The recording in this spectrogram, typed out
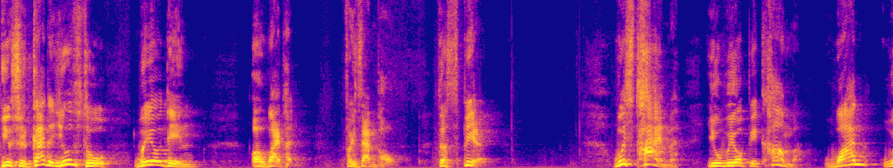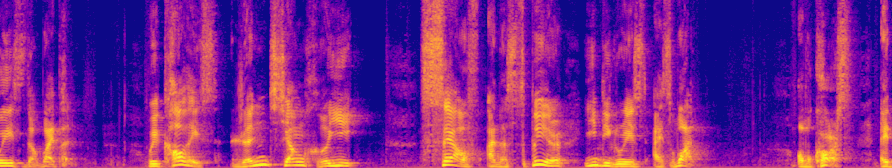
You should get used to wielding a weapon, for example, the spear. With time, you will become one with the weapon. We call this 人枪合一, self and spear integrates as one. Of course, it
